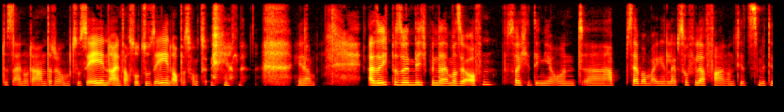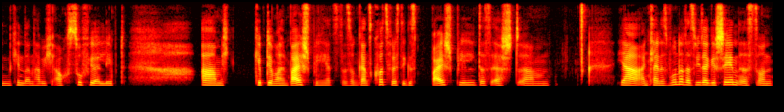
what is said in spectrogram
das ein oder andere, um zu sehen, einfach so zu sehen, ob es funktioniert. ja. Also ich persönlich bin da immer sehr offen für solche Dinge und äh, habe selber im eigenen Leib so viel erfahren und jetzt mit den Kindern habe ich auch so viel erlebt. Ähm, ich gebe dir mal ein Beispiel jetzt, also ein ganz kurzfristiges Beispiel, das erst ähm, ja, ein kleines Wunder, das wieder geschehen ist. Und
